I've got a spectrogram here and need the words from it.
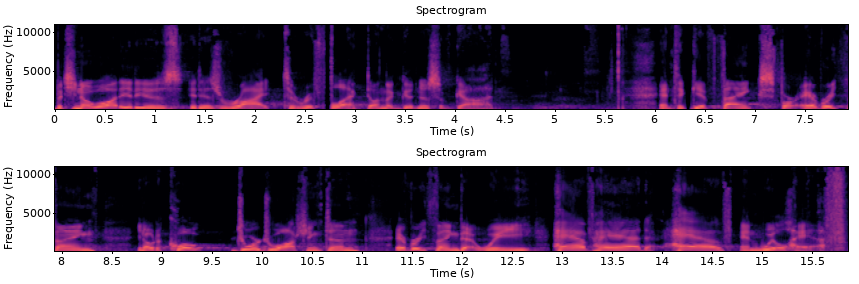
But you know what? It is, it is right to reflect on the goodness of God and to give thanks for everything, you know, to quote George Washington, everything that we have had, have, and will have.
